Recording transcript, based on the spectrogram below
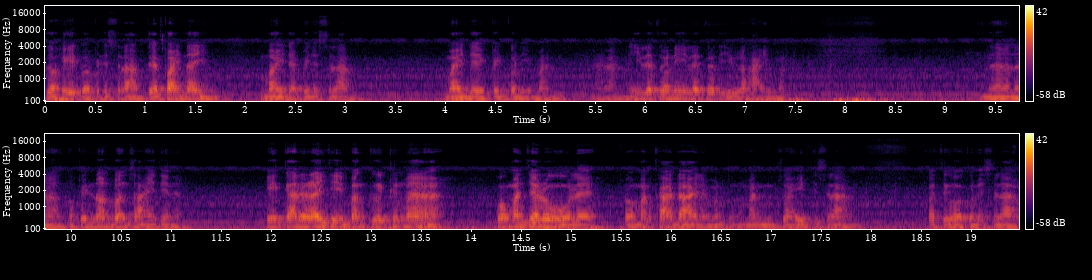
ซอฮิดว่าเป็นอิสลาม แต่ภายในไม่ได้เป็นอิสลาม ไม่ได้เป็นคนอิมันอ่านี่แหละตัวนี้แหละตัวที่ละหายมัน นะนะก็เป็นนอนบอนไซที่นะเหตุการณ์อะไรที่บังเกิดขึ้นมาพวกมันจะรู้เลยเพราะมันฆ่าได้แหละมันมันซอฮิดอิสลามก็ถือว่าคนอิสลาม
